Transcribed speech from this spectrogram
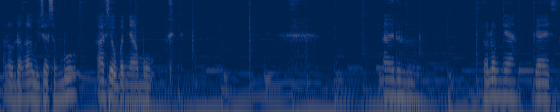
Kalau udah nggak bisa sembuh kasih obat nyamuk. Aduh tolong ya guys.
